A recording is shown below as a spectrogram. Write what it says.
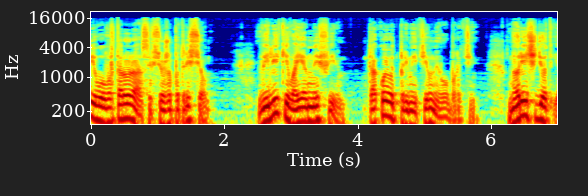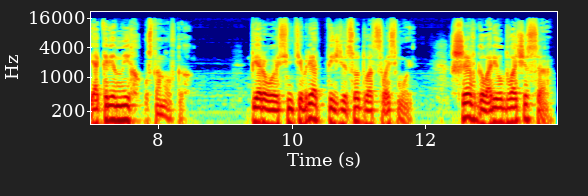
его во второй раз и все же потрясен. Великий военный фильм. Такой вот примитивный оборотень. Но речь идет и о коренных установках. 1 сентября 1928. Шеф говорил два часа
